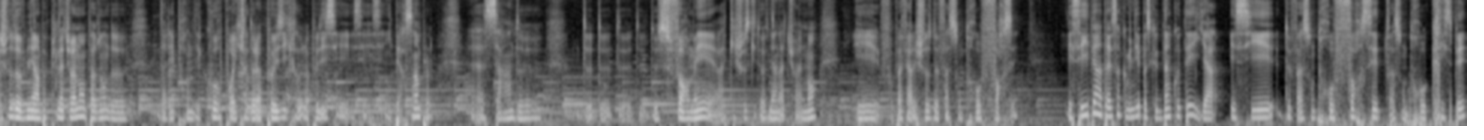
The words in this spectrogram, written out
choses doivent venir un peu plus naturellement, pas besoin d'aller prendre des cours pour écrire de la poésie. Écrire de la poésie, c'est hyper simple. Euh, ça sert à rien de, se former à quelque chose qui doit venir naturellement. Et faut pas faire les choses de façon trop forcée. Et c'est hyper intéressant comme idée parce que d'un côté, il y a essayer de façon trop forcée, de façon trop crispée,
